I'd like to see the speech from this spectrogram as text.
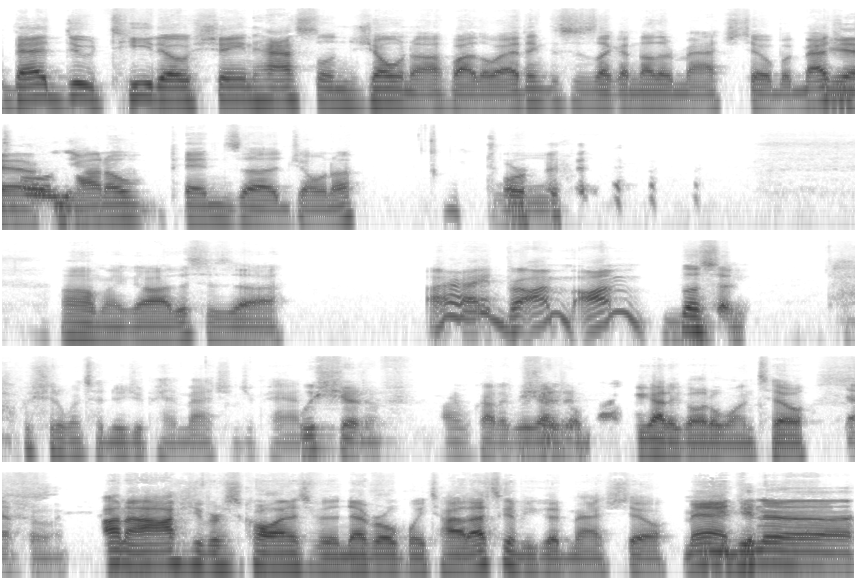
Bad Dude Tito, Shane Haste, and Jonah, by the way. I think this is like another match, too. But imagine Yeah. Toru Yano pins uh, Jonah. Oh my god, this is uh all right, but I'm I'm listen. We should have went to a New Japan match in Japan. We should have I've got to we we got to go back. We got to go to one too. definitely. Tanahashi versus Karl Anderson for the never open title. That's gonna be a good match too. Man, we can uh,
